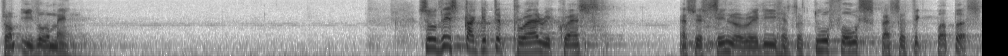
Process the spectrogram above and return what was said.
from evil men. So, this targeted prayer request, as we've seen already, has a twofold specific purpose.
